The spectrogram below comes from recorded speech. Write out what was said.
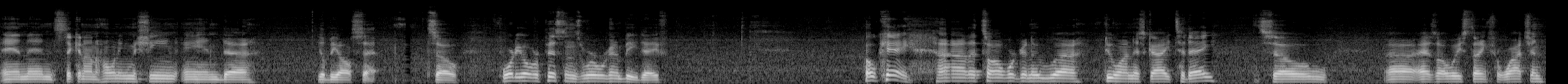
and then stick it on a honing machine and uh, you'll be all set. So 40 over pistons where we're going to be, Dave. Okay, uh, that's all we're going to uh, do on this guy today. So, uh, as always, thanks for watching,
